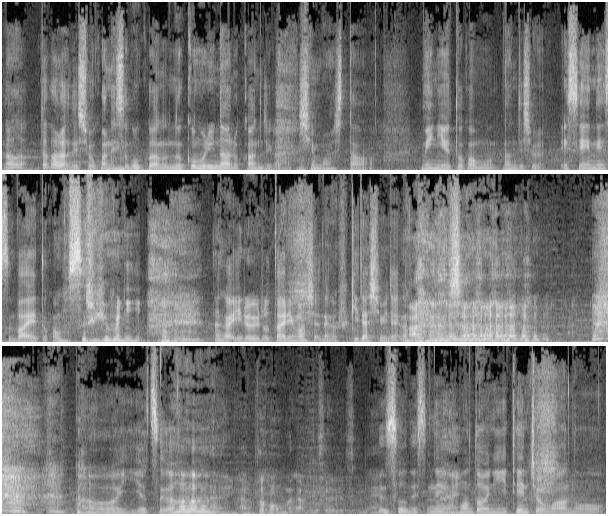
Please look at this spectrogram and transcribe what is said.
なだからでしょうかね。すごくあのぬくもりのある感じがしましたメニューとかもなんでしょう SNS 映えとかもするようになんかいろいろとありましたねなんか吹き出しみたいな。ありました、は かわいいやつが、い、アットホームな店ですね。そうですね、はい。本当に店長もあの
